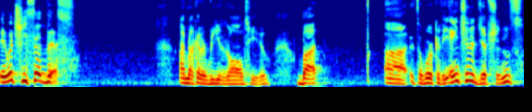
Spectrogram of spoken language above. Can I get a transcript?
in which he said this. I'm not going to read it all to you, but uh, it's a work of the ancient Egyptians,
